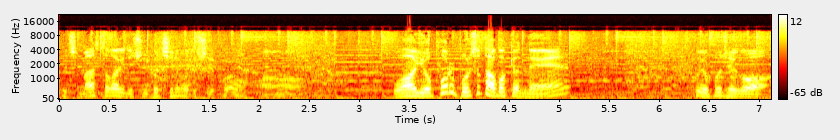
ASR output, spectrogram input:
그렇지, 마스터 가기도 싫고, 지는 것도 싫고. 어. 와, 여포를 벌써 다 바뀌었네. 그 여포 제거.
